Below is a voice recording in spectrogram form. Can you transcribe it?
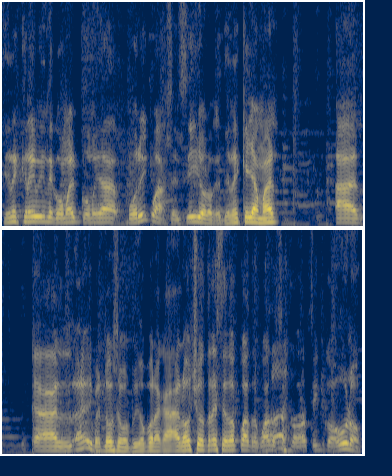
tienes craving de comer comida boricua, sencillo, lo que tienes que llamar al, al ay, perdón, se me olvidó por acá, al 813-244-5251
